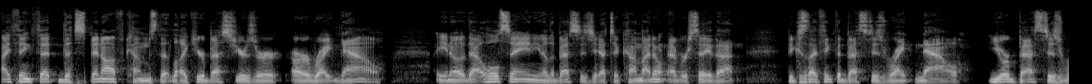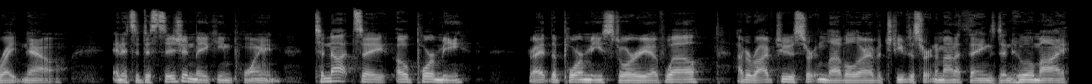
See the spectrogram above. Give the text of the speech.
I think that the spinoff comes that like your best years are are right now. You know, that whole saying, you know, the best is yet to come. I don't ever say that because I think the best is right now. Your best is right now. And it's a decision making point to not say, oh, poor me, right? The poor me story of, well, I've arrived to a certain level or I've achieved a certain amount of things and who am I?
